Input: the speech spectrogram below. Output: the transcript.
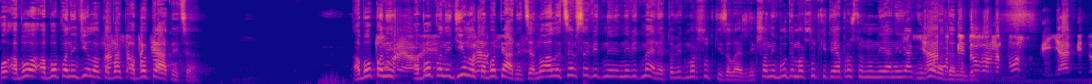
по- або, або понеділок, На або, або п'ят- п'ятниця. Або, Добре, а або понеділок, ви- або п'ятниця. Ну але це все від не, не від мене, то від маршрутки залежить. Якщо не буде маршрутки, то я просто ну я ніяк в Я города не піду буду. вам на поступки, я піду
